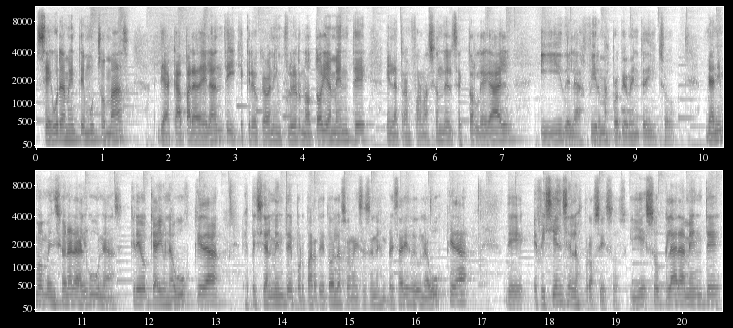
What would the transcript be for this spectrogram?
seguramente mucho más de acá para adelante y que creo que van a influir notoriamente en la transformación del sector legal y de las firmas propiamente dicho. Me animo a mencionar algunas. Creo que hay una búsqueda, especialmente por parte de todas las organizaciones empresarias, de una búsqueda de eficiencia en los procesos. Y eso claramente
